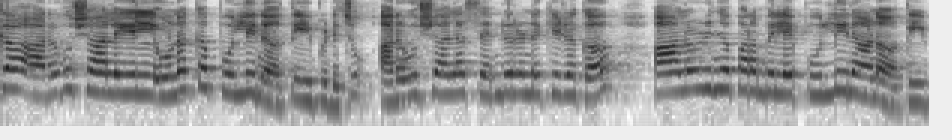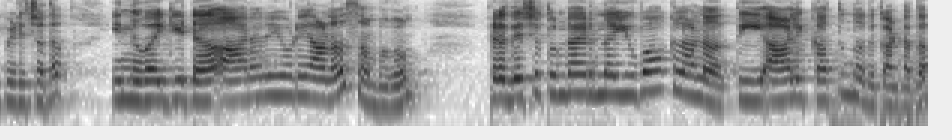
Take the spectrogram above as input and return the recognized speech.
അറവുശാലയിൽ ഉണക്കപ്പുല്ലിന് തീപിടിച്ചു. അറവുശാല സെന്ററിന് കിഴക്ക് ആളൊഴിഞ്ഞ പറമ്പിലെ പുല്ലിനാണ് തീപിടിച്ചത്. ഇന്ന് വൈകിട്ട് ആറരയോടെയാണ് സംഭവം. പ്രദേശത്തുണ്ടായിരുന്ന യുവാക്കളാണ് തീ ആളിക്കത്തുന്നത് കണ്ടത്.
